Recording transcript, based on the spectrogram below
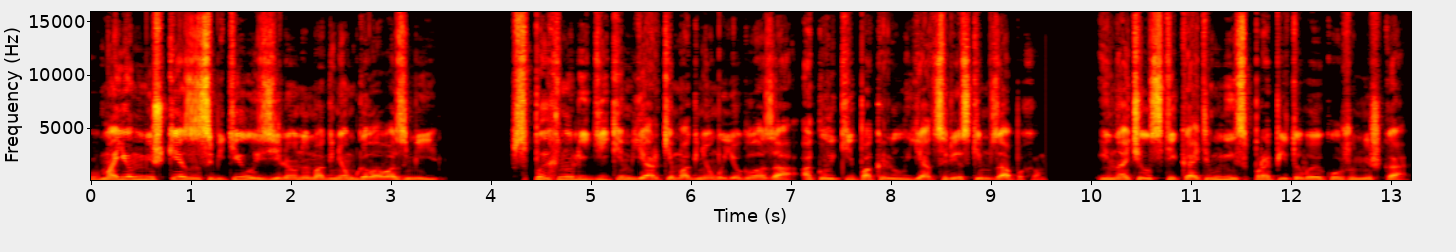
В моем мешке засветилась зеленым огнем голова змеи. Вспыхнули диким ярким огнем ее глаза, а клыки покрыл яд с резким запахом, и начал стекать вниз, пропитывая кожу мешка.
